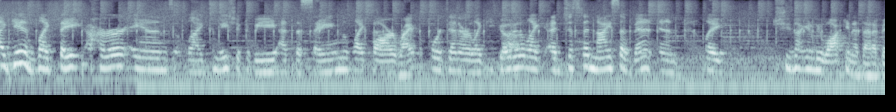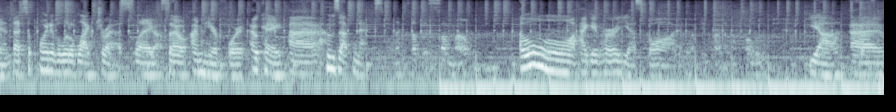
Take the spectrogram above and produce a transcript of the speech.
again, like they, her and like Tamisha could be at the same like bar right before dinner. Like you go to like a, just a nice event and like she's not going to be walking at that event. That's the point of a little black dress. Like, Yeah. so I'm here for it. Okay, uh, who's up next? next up is Symone. Oh, I gave her a yes, God. Absolutely. Yeah. Uh,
